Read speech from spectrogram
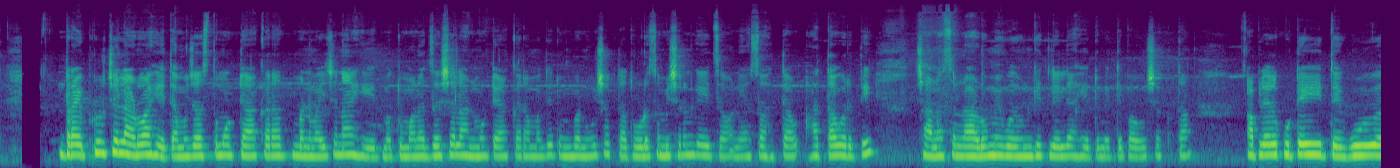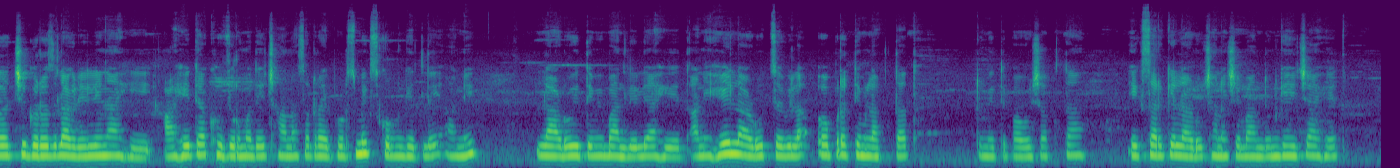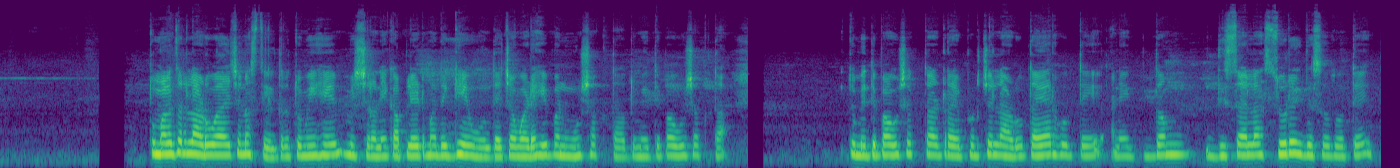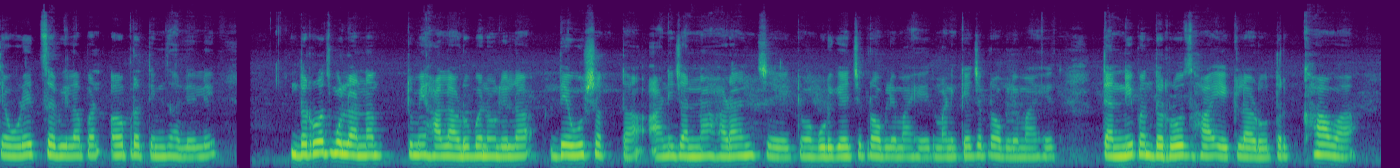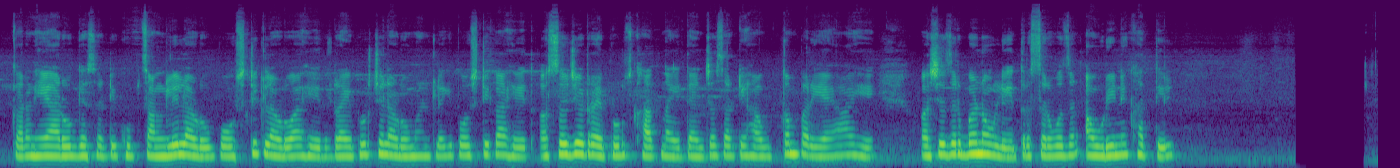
ड्रायफ्रूटचे लाडू आहे त्यामुळे जास्त मोठ्या आकारात बनवायचे नाहीत. मग तुम्हाला जशा लहान मोठ्या आकारामध्ये तुम्ही बनवू शकता. थोडंसं मिश्रण घ्यायचं आणि असं हाता हातावरती छान असं लाडू मी वळून घेतलेले आहे तुम्ही ते पाहू शकता. आपल्याला कुठेही ते गुळाची गरज लागलेली नाही. आहे त्या खजूरमध्ये छान असं ड्रायफ्रूट्स मिक्स करून घेतले आणि लाडू इथे मी बांधलेले आहेत. आणि हे लाडू चवीला अप्रतिम लागतात. तुम्ही ते पाहू शकता. एकसारखे लाडू छान असे बांधून घ्यायचे आहेत. तुम्हाला जर लाडू वळायचे नसतील तर तुम्ही हे मिश्रण एका प्लेटमध्ये घेऊन त्याच्या वड्याही बनवू शकता. तुम्ही ते पाहू शकता. तुम्ही ते पाहू शकता ड्रायफ्रूटचे लाडू तयार होते आणि एकदम दिसायला सुरेख दिसत होते. तेवढेच चवीला पण अप्रतिम झालेले. दररोज मुलांना तुम्ही हा लाडू बनवलेला देऊ शकता. आणि ज्यांना हाडांचे किंवा गुडघ्याचे प्रॉब्लेम आहेत मणक्याचे प्रॉब्लेम आहेत त्यांनी पण दररोज हा एक लाडू तर खावा. कारण हे आरोग्यासाठी खूप चांगले लाडू पौष्टिक लाडू आहेत. ड्रायफ्रूटचे लाडू म्हटलं की पौष्टिक आहेत. असं जे ड्रायफ्रूट्स खात नाही त्यांच्यासाठी हा उत्तम पर्याय आहे. असे जर बनवले तर सर्वजण आवडीने खातील.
